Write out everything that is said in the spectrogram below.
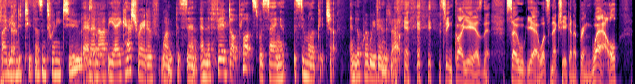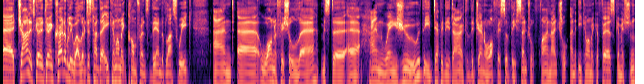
by the end of 2022 and an RBA cash rate of 1%. And the Fed dot plots was saying a, a similar picture. And look where we've ended up. it's been quite a year, hasn't it? So, yeah, what's next year going to bring? Well, uh, China's going to do incredibly well. They've just had their economic conference at the end of last week, and uh, one official there, Mr. Uh, Han Wenxiu, the deputy director of the General Office of the Central Financial and Economic Affairs Commission,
